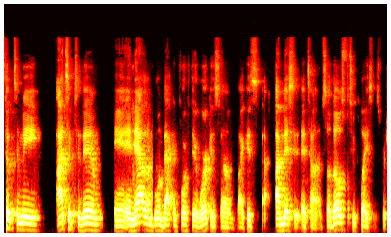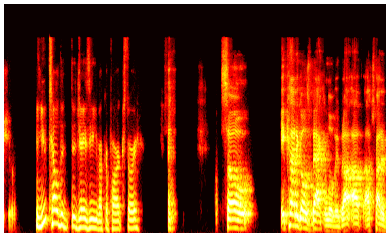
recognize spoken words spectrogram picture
took to me. I took to them. And, and now that I'm going back and forth there working some, like it's I miss it at times. So those two places for sure. Can you tell the, the Jay Z Rucker Park story? so it kind of goes back a little bit, but I'll, I'll, I'll try to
